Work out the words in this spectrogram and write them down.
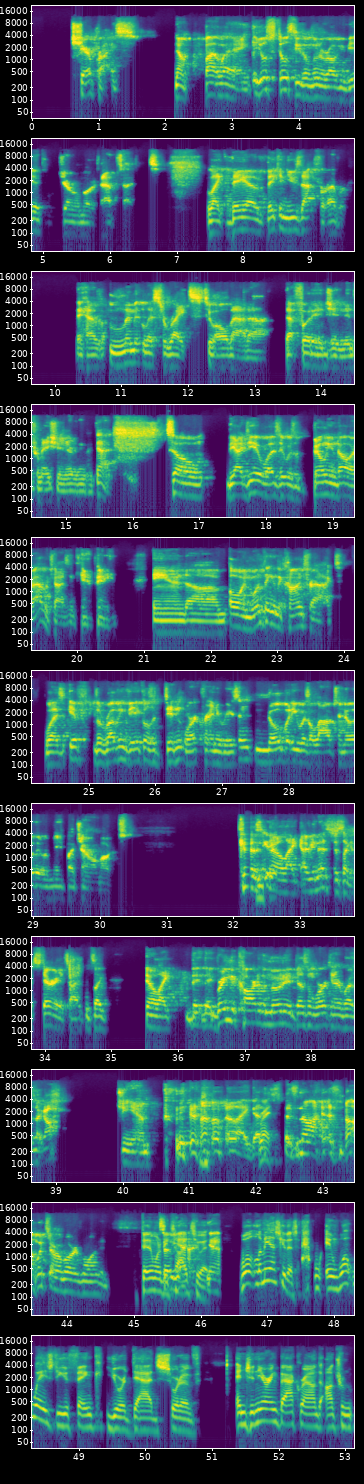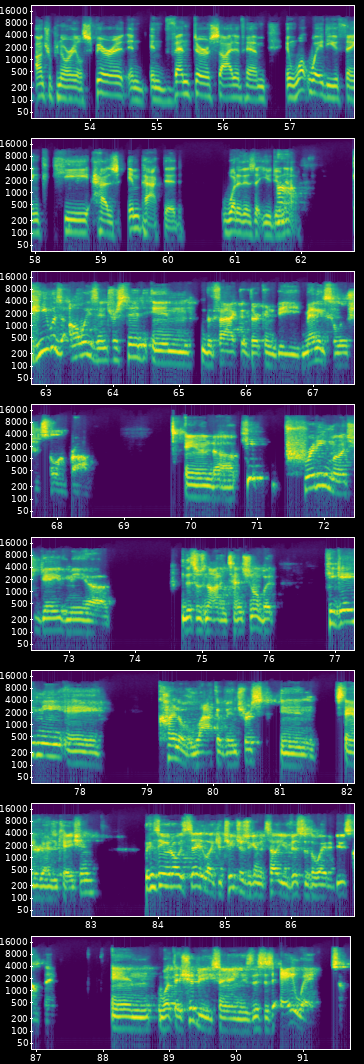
share price." Now, by the way, you'll still see the lunar roving vehicle General Motors advertisements. Like they have, they can use that forever they have limitless rights to all that uh, that footage and information and everything like that. So the idea was it was a billion dollar advertising campaign. And um, oh, and one thing in the contract was if the roving vehicles didn't work for any reason, nobody was allowed to know they were made by General Motors. Because, you know, like, I mean, that's just like a stereotype. It's like, you know, like they, they bring the car to the moon and it doesn't work, and everybody's like, oh, GM. you know, like that's, right. that's not that's not what General Motors wanted. They didn't want to so, be tied yeah, to it. Yeah. Well, let me ask you this: In what ways do you think your dad's sort of engineering background, entre- entrepreneurial spirit, and inventor side of him. In what way do you think he has impacted what it is that you do uh, now? He was always interested in the fact that there can be many solutions to one problem. And uh, he pretty much gave me a, this was not intentional, but he gave me a kind of lack of interest in standard education. Because he would always say like your teachers are going to tell you this is the way to do something. And what they should be saying is this is a way something.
